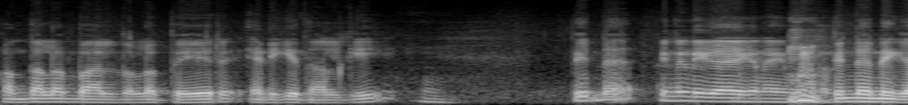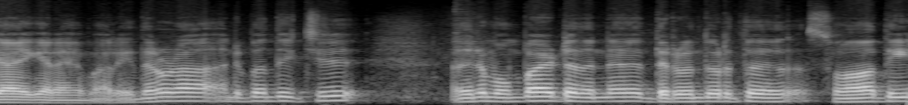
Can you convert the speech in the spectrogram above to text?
പന്തളം ബാൽ എന്നുള്ള പേര് എനിക്ക് നൽകി. പിന്നെ പിന്നണി ഗായകനായി പിന്നെ പിന്നണി ഗായകനായി മാറി. ഇതിനോട് അനുബന്ധിച്ച് അതിന് മുമ്പായിട്ട് തന്നെ തിരുവനന്തപുരത്ത് സ്വാതി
